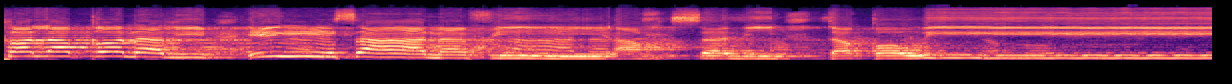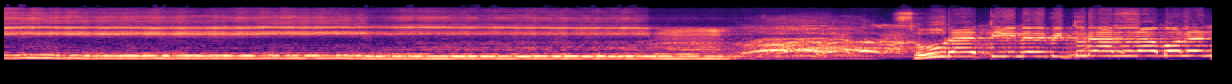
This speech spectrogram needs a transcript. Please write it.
খালাকনাল ইনসানা ফি আহসানি তাকওয়িম। সূরা তিনের ভিতরে আল্লাহ বলেন,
